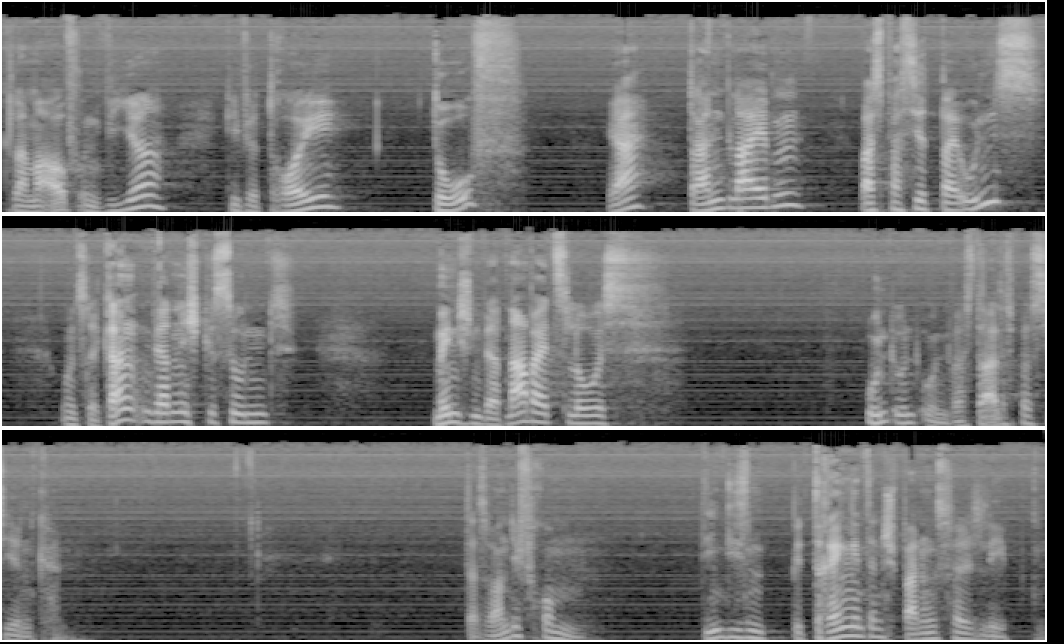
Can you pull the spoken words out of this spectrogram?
Klammer auf, und wir, die wir treu, doof, ja, dranbleiben, was passiert bei uns? Unsere Kranken werden nicht gesund, Menschen werden arbeitslos und, und, und, was da alles passieren kann. Das waren die Frommen die in diesem bedrängenden Spannungsfeld lebten.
